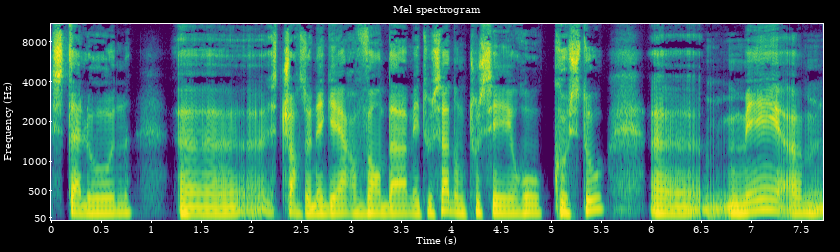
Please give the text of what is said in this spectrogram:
Stallone, euh, Schwarzenegger, Van Damme et tout ça, donc tous ces héros costauds, euh, mais euh,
